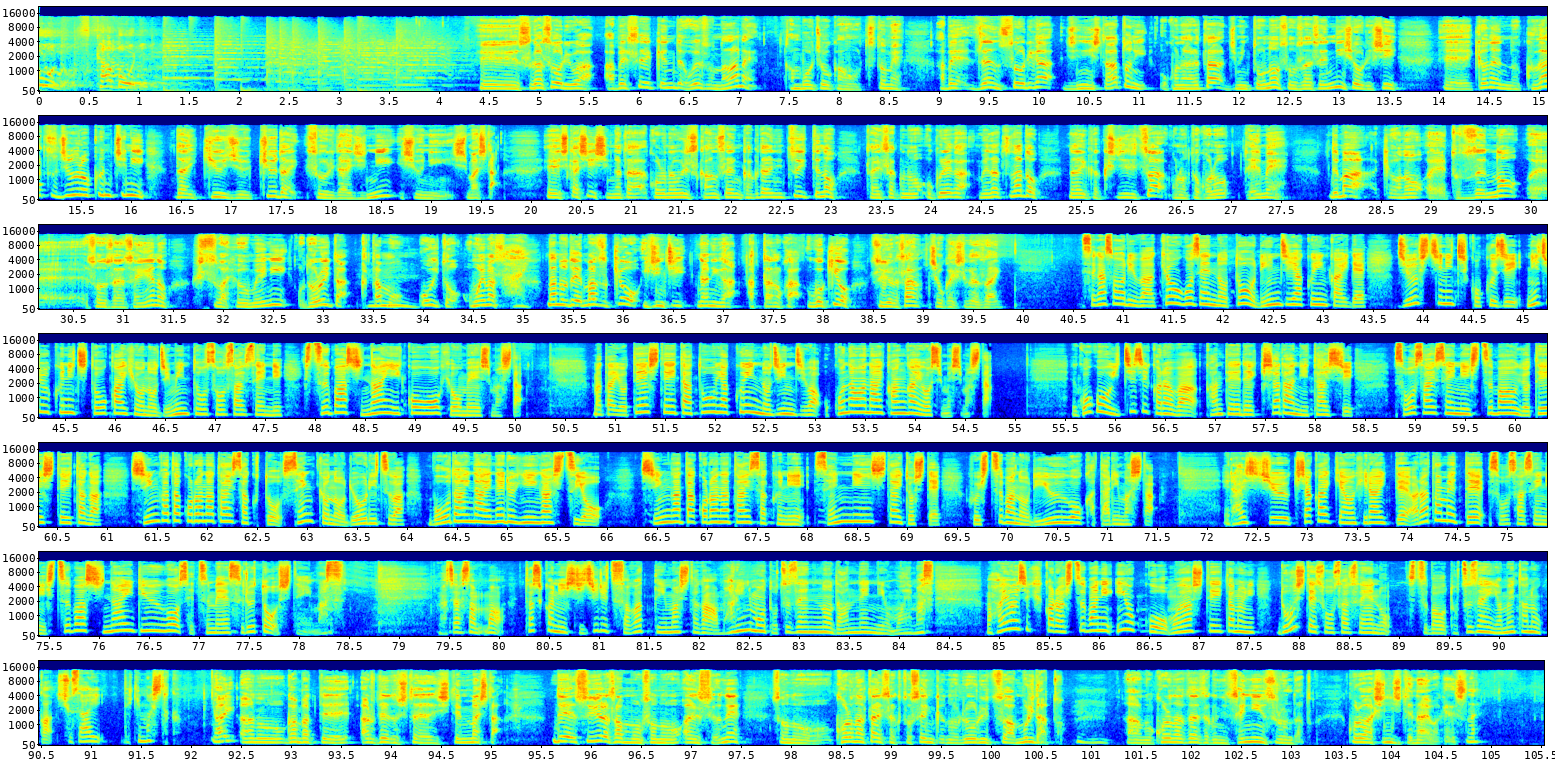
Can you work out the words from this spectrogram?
今日の深掘り。えー、菅総理は安倍政権でおよそ7年官房長官を務め安倍前総理が辞任した後に行われた自民党の総裁選に勝利し、えー、去年の9月16日に第99代総理大臣に就任しました、えー、しかし新型コロナウイルス感染拡大についての対策の遅れが目立つなど内閣支持率はこのところ低迷。でまあ今日の、えー、突然の、えー、総裁選への出馬表明に驚いた方も多いと思います、うんはい、なのでまず今日一日何があったのか動きを杉浦さん紹介してください。菅総理は今日午前の党臨時役員会で17日告示29日投開票の自民党総裁選に出馬しない意向を表明しました。また予定していた党役員の人事は行わない考えを示しました午後1時からは官邸で記者団に対し総裁選に出馬を予定していたが新型コロナ対策と選挙の両立は膨大なエネルギーが必要。新型コロナ対策に専任したいとして不出馬の理由を語りました。来週記者会見を開いて改めて総裁選に出馬しない理由を説明するとしています。松田さん、まあ、確かに支持率下がっていましたがあまりにも突然の断念に思えます。早い時期から出馬に意欲を燃やしていたのにどうして総裁選への出馬を突然やめたのか取材できましたか？はいあの頑張ってある程度してしてみました。で杉浦さんもそのあれですよね。そのコロナ対策と選挙の両立は無理だと、うん、あのコロナ対策に専任するんだと。これは信じてないわけですね。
